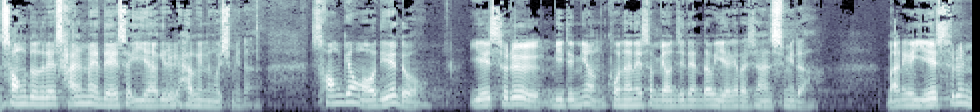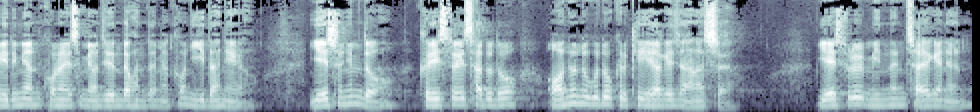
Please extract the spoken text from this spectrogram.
성도들의 삶에 대해서 이야기를 하고 있는 것입니다. 성경 어디에도 예수를 믿으면 고난에서 면제된다고 이야기를 하지 않습니다. 만약에 예수를 믿으면 고난에서 면제된다고 한다면 그건 이단이에요. 예수님도 그리스도의 사도도 어느 누구도 그렇게 이야기하지 않았어요. 예수를 믿는 자에게는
